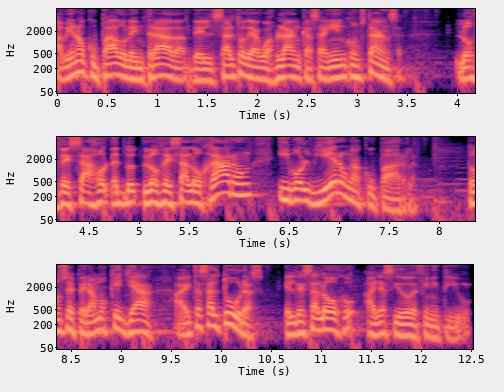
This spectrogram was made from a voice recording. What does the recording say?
habían ocupado la entrada del Salto de Aguas Blancas ahí en Constanza, los, los desalojaron y volvieron a ocuparla. Entonces esperamos que ya a estas alturas el desalojo haya sido definitivo.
